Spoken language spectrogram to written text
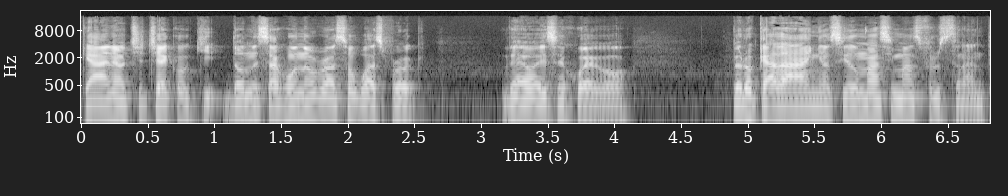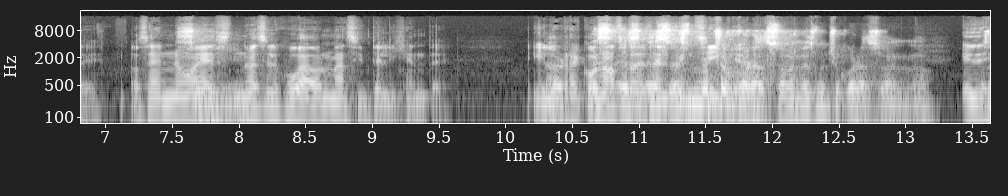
cada noche checo, ¿dónde está jugando Russell Westbrook? Veo ese juego. Pero cada año ha sido más y más frustrante. O sea, no, es, no es el jugador más inteligente. Y lo reconozco es, desde el principio. Es mucho corazón, es mucho corazón, ¿no? Es,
